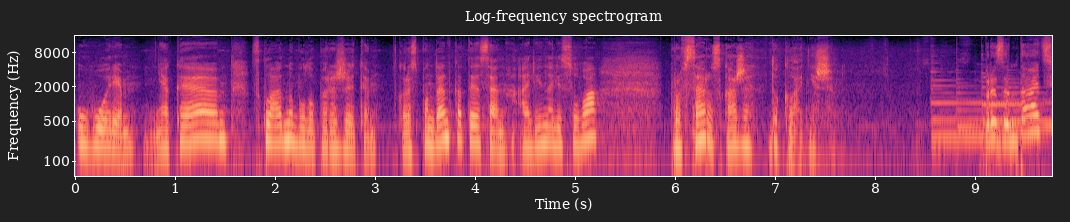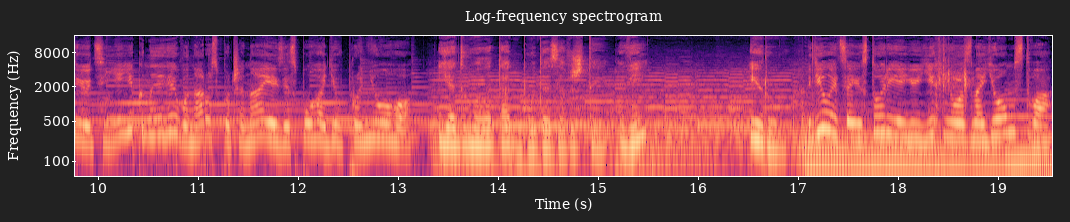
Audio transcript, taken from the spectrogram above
у горі, яке складно було пережити. Кореспондентка ТСН Аліна Лісова про все розкаже докладніше. Презентацію цієї книги вона розпочинає зі спогадів про нього. Я думала, так буде завжди. Ві і Ру. Ділиться історією їхнього знайомства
